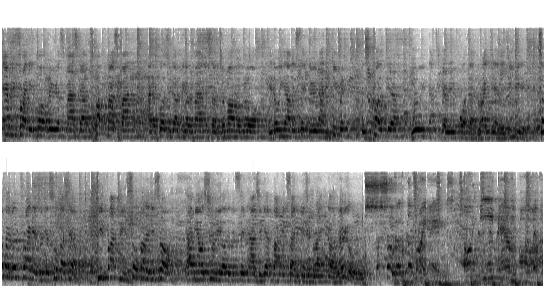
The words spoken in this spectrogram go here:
every Friday, top various mas camp, top mas band, and of course, we got to pick up the man, Mr. Jamaal Magloire. You know, he have his thing doing, and he keeping his culture going. That's very important, right there, the GTA. Soca Bell Fridays with the Soca Chef, G Factory, Soca song. I'm your truly ultimate singer as you get back inside the music right now. There we go. Soca Grill Fridays on EMR.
